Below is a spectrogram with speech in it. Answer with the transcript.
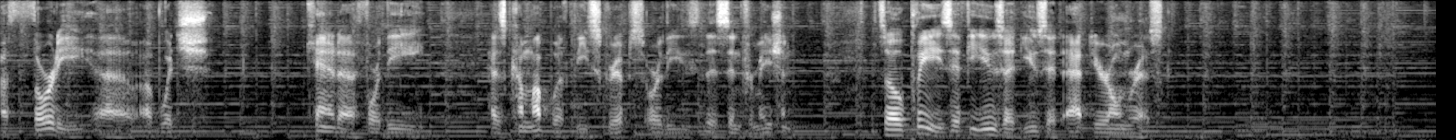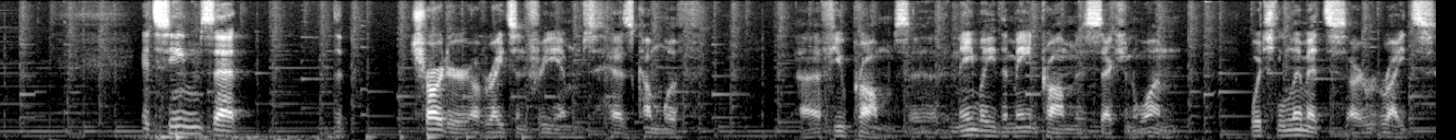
authority uh, of which Canada for the has come up with these scripts or these this information. So please, if you use it, use it at your own risk. It seems that the Charter of Rights and Freedoms has come with a few problems. Uh, namely, the main problem is Section 1, which limits our rights,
